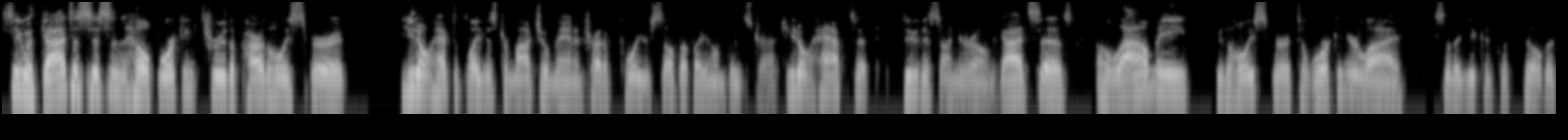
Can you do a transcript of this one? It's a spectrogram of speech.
See, with God's assistance and help working through the power of the Holy Spirit, you don't have to play Mr. Macho Man and try to pull yourself up by your own bootstraps. You don't have to do this on your own. God says, allow me through the Holy Spirit to work in your life so that you can fulfill the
